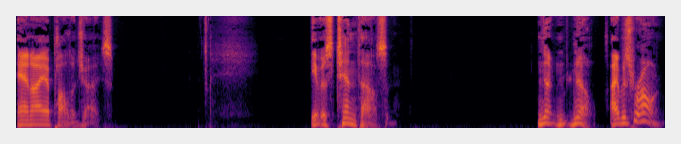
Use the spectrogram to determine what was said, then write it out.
and I apologize. It was 10,000. No, no, I was wrong.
